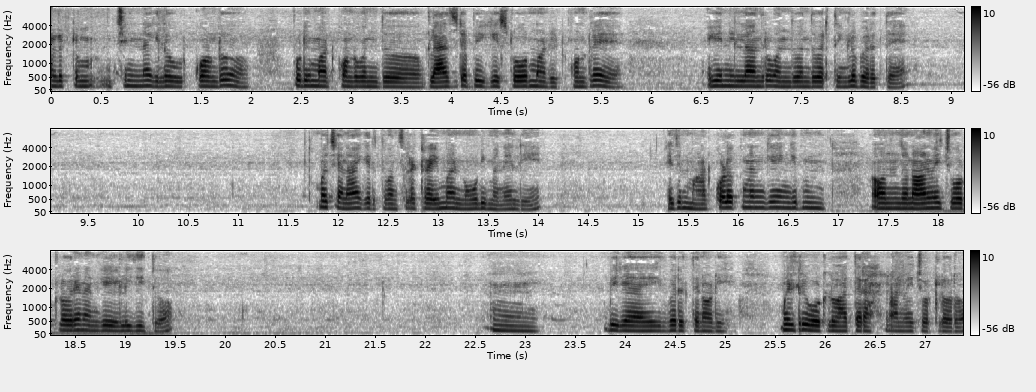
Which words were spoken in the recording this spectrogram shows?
ಅದಕ್ಕೆ ಚೆನ್ನಾಗೆಲ್ಲ ಹುರ್ಕೊಂಡು ಪುಡಿ ಮಾಡಿಕೊಂಡು ಒಂದು ಗ್ಲಾಸ್ ಡಬ್ಬಿಗೆ ಸ್ಟೋರ್ ಮಾಡಿ ಇಟ್ಕೊಂಡ್ರೆ ಏನಿಲ್ಲ ಅಂದರೂ ಒಂದು ಒಂದೂವರೆ ತಿಂಗಳು ಬರುತ್ತೆ. ತುಂಬ ಚೆನ್ನಾಗಿರುತ್ತೆ. ಒಂದು ಸಲ ಟ್ರೈ ಮಾಡಿ ನೋಡಿ ಮನೇಲಿ ಇದನ್ನು ಮಾಡ್ಕೊಳ್ಳೋಕೆ ನನಗೆ ಹಿಂಗೆ ಒಂದು ನಾನ್ ವೆಜ್ ಹೋಟ್ಲವರೇ ನನಗೆ ಹೇಳಿದ್ದು ಬಿರಿಯಾನಿ ಇದು ಬರುತ್ತೆ ನೋಡಿ. ಮಿಲ್ಟ್ರಿ ಹೋಟ್ಲು ಆ ಥರ ನಾನ್ ವೆಜ್ ಹೋಟ್ಲವರು.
